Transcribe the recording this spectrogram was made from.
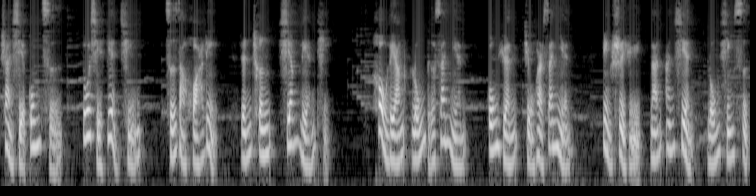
善写公词，多写艳情，辞藻华丽，人称香莲体。后梁隆德三年（公元923年），病逝于南安县隆兴寺，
